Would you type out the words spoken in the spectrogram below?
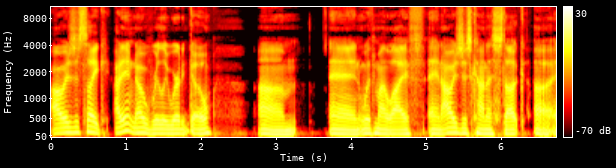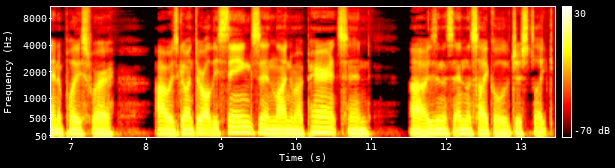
I was just like I didn't know really where to go, um, and with my life, and I was just kind of stuck uh, in a place where I was going through all these things and lying to my parents, and uh, I was in this endless cycle of just like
